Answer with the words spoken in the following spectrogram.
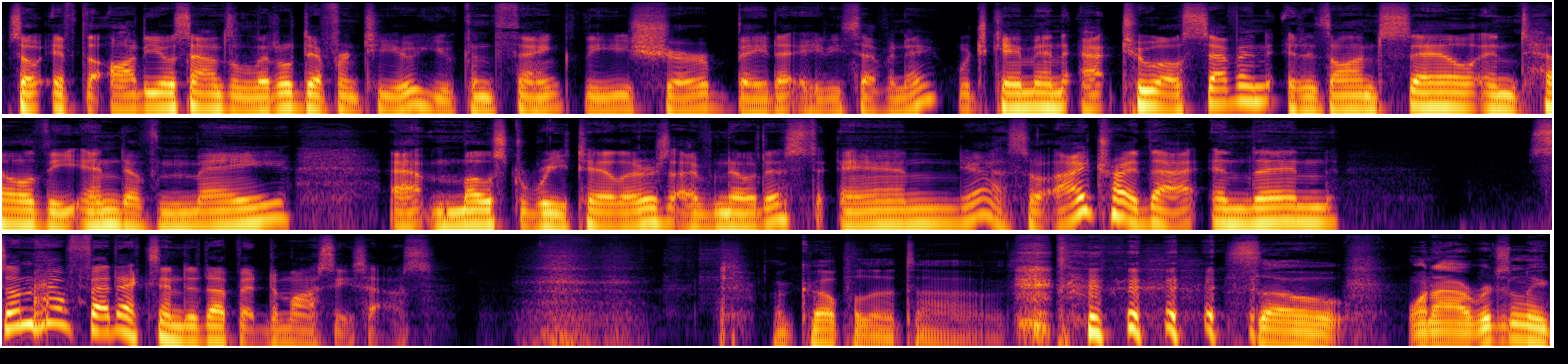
So, if the audio sounds a little different to you, you can thank the Shure Beta 87A, which came in at 207. It is on sale until the end of May at most retailers I've noticed. And yeah, so I tried that and then somehow FedEx ended up at Damashe's house. A couple of times. so when I originally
